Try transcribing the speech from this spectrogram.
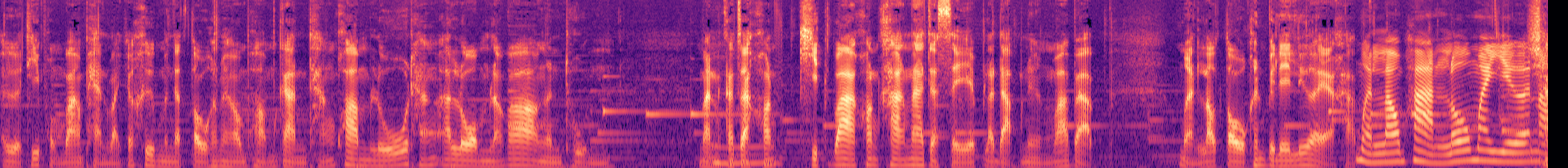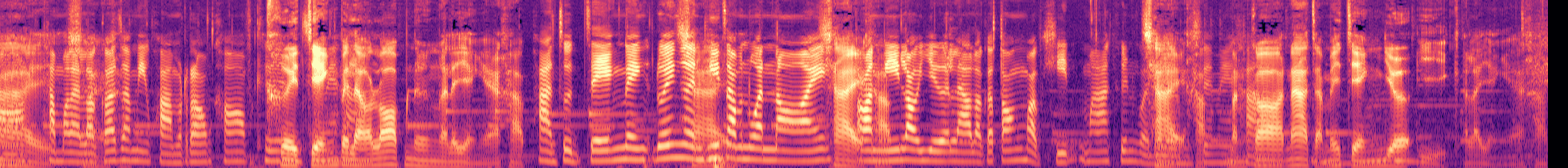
เออที่ผมวางแผนไว้ก็คือมันจะโตขึ้นไปพร้อมๆ กันทั้งความรู้ทั้งอารมณ์แล้วก็เงินทุน มันก็จะค่อนคิดว่าค่อนข้างน่าจะเซฟระดับหนึ่งว่าแบบ เหมือนเราโตขึ้นไปเรื่อยๆอะครับเหมือนเราผ่านโลกมาเยอะใช่เนาะทำอะไรใช่เราก็จะมีความรอบคอบขึ้นเคยเจ๊งใช่หมไปแล้วคะรอบนึงอะไรอย่างเงี้ยครับผ่านจุดเจ๊งในด้วยเงินใช่ที่จำนวนน้อยใช่ครับตอนนี้เราเยอะแล้วเราก็ต้องแบบคิดมากขึ้นกว่าเดิใช่ครับใช่ไหมคะมันก็น่าจะไม่เจ๊งเยอะอีกอะไรอย่างเงี้ยครับ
